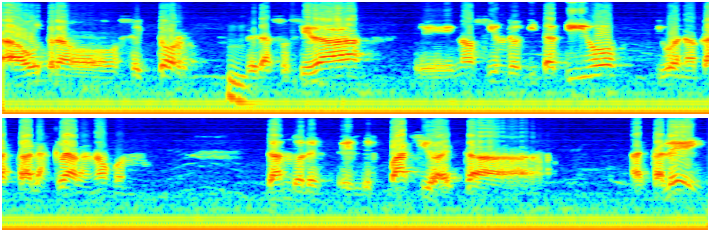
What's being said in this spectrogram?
a otro sector hmm. de la sociedad, eh, no siendo equitativo, y bueno, acá está las claras, ¿no? Con, dándole el espacio a esta, a esta ley,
